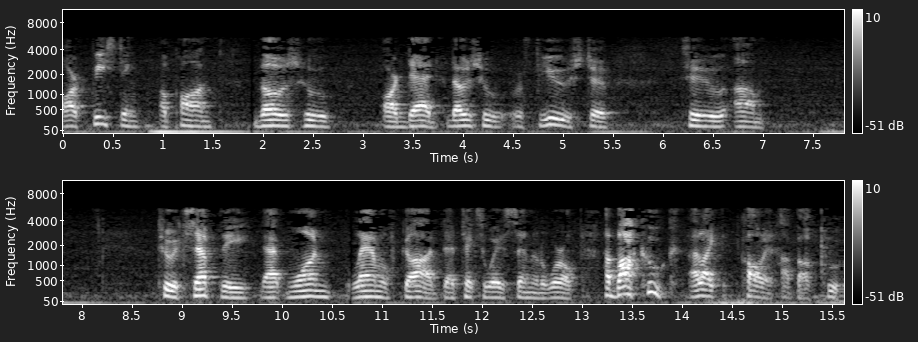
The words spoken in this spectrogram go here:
are feasting upon those who are dead, those who refuse to to um, to accept the that one Lamb of God that takes away the sin of the world. Habakkuk, I like to call it Habakkuk.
